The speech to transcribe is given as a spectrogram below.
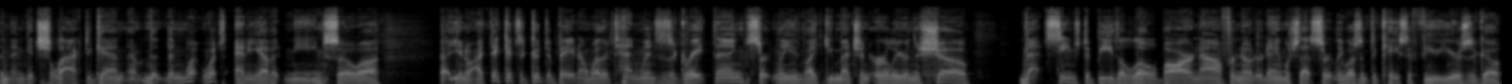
and then get shellacked again, then, then what, what's any of it mean? So, uh, uh, you know, I think it's a good debate on whether 10 wins is a great thing. Certainly, like you mentioned earlier in the show, that seems to be the low bar now for Notre Dame, which that certainly wasn't the case a few years ago.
